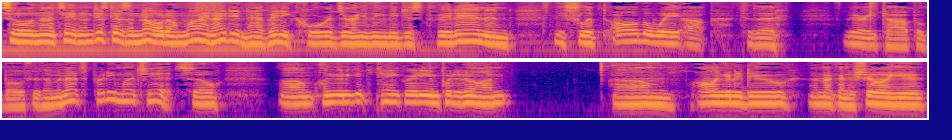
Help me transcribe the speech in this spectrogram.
so that's it. And just as a note, on mine, I didn't have any cords or anything. They just fit in and they slipped all the way up to the very top of both of them. And that's pretty much it. So um, I'm going to get the tank ready and put it on. Um, all I'm going to do, I'm not going to show you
